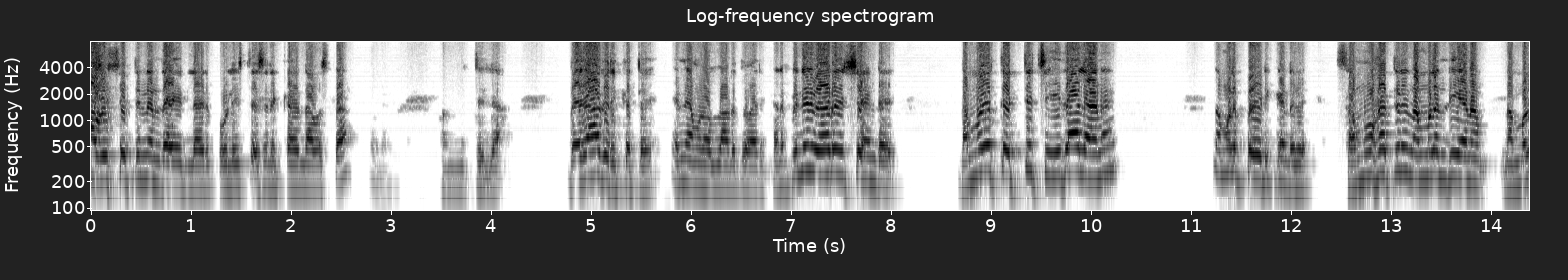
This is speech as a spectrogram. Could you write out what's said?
ആവശ്യത്തിന് എന്തായിട്ടില്ല ഒരു പോലീസ് സ്റ്റേഷനിൽ കയറേണ്ട അവസ്ഥ വന്നിട്ടില്ല. വരാതിരിക്കട്ടെ എന്ന് നമ്മൾ അള്ളാട് ദ്വാരിക്കാണ് പിന്നെ വേറൊരു വേറെ വിഷയമുണ്ട്. നമ്മൾ തെറ്റ് ചെയ്താലാണ് നമ്മൾ പേടിക്കേണ്ടത്. സമൂഹത്തിന് നമ്മൾ എന്ത് ചെയ്യണം? നമ്മൾ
